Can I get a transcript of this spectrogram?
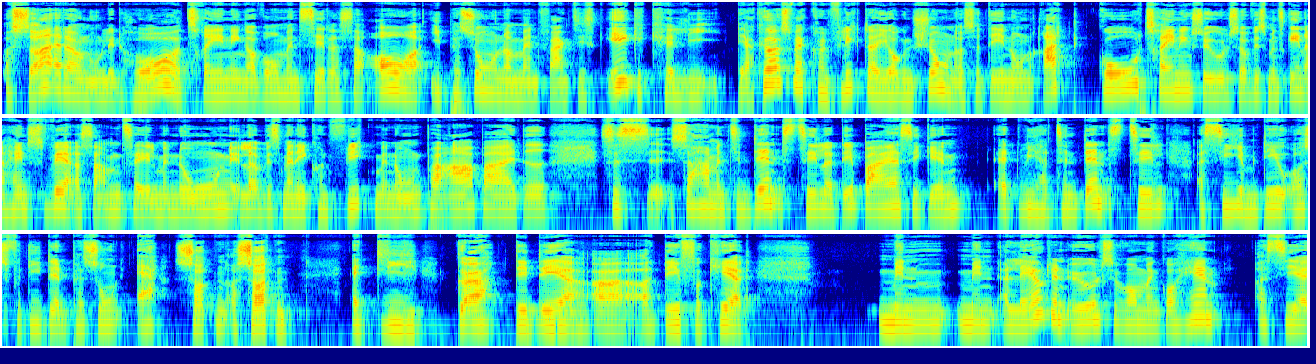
Og så er der jo nogle lidt hårdere træninger, hvor man sætter sig over i personer, man faktisk ikke kan lide. Der kan også være konflikter i organisationer, så det er nogle ret gode træningsøvelser, hvis man skal ind og have en svær samtale med nogen, eller hvis man er i konflikt med nogen på arbejdet, så, så har man tendens til, og det er bias igen, at vi har tendens til at sige, jamen det er jo også fordi den person er sådan og sådan at de gør det der, mm. og, og det er forkert. Men, men at lave den øvelse, hvor man går hen og siger,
